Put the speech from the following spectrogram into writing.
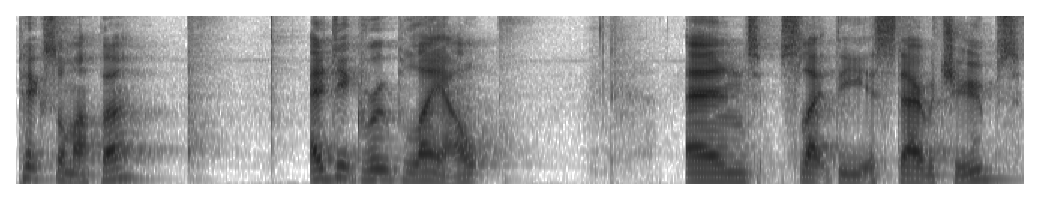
Pixel Mapper, Edit Group Layout, and select the Astera tubes,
